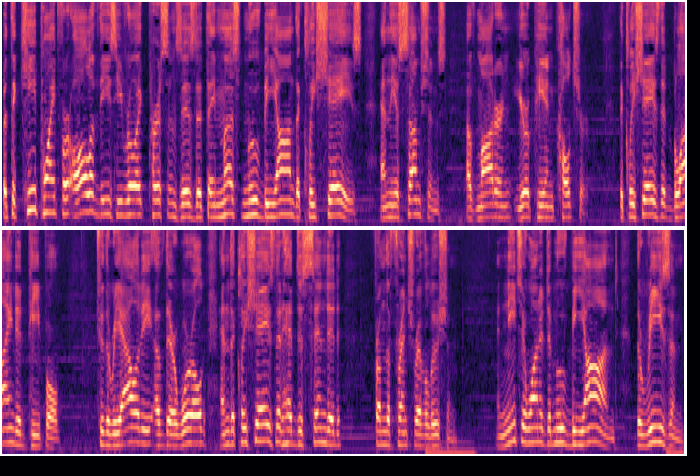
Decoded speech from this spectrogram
But the key point for all of these heroic persons is that they must move beyond the cliches and the assumptions of modern European culture. The cliches that blinded people to the reality of their world and the cliches that had descended from the French Revolution. And Nietzsche wanted to move beyond the reason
